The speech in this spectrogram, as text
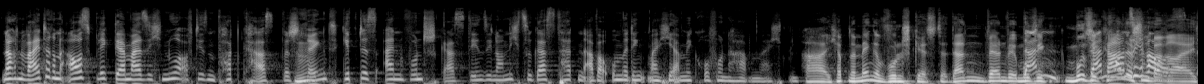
Noch einen weiteren Ausblick, der mal sich nur auf diesen Podcast beschränkt. Hm? Gibt es einen Wunschgast, den Sie noch nicht zu Gast hatten, aber unbedingt mal hier am Mikrofon haben möchten? Ah, ich habe eine Menge Wunschgäste. Dann wären wir im Musik dann, musikalischen dann Bereich.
